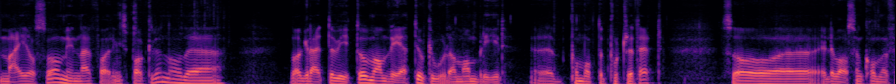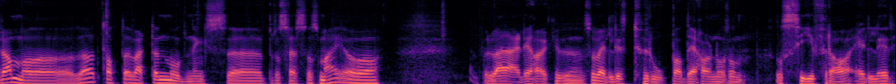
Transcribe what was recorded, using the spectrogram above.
meg også, min erfaringsbakgrunn, og det var greit å vite. Og man vet jo ikke hvordan man blir på en måte portrettert, så, eller hva som kommer fram. Og det har tatt, vært en modningsprosess hos meg, og for å være ærlig har jeg ikke så veldig tro på at det har noe sånn å si fra eller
